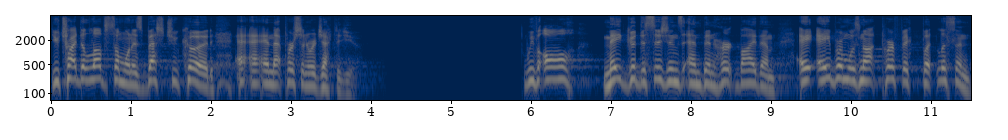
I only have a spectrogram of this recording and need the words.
You tried to love someone as best you could and that person rejected you. We've all made good decisions and been hurt by them. A- Abram was not perfect, but listen,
